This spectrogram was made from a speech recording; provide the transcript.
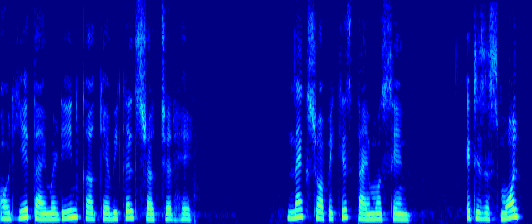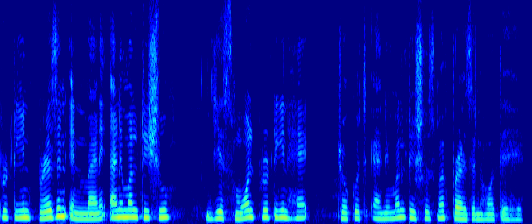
और ये थाइमडीन का केमिकल स्ट्रक्चर है। Next topic is thymosin it is a small protein present in many animal tissue ये स्मॉल प्रोटीन है जो कुछ एनिमल टिश्यूज़ में प्रेजेंट होते हैं।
